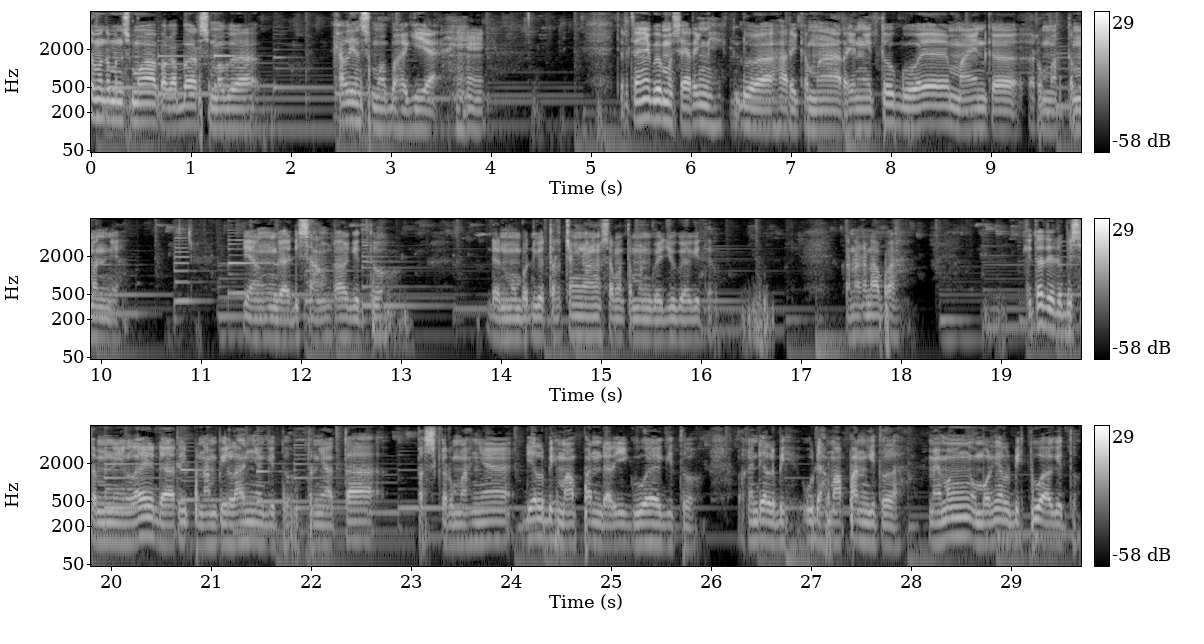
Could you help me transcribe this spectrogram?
teman-teman semua, apa kabar? Semoga kalian semua bahagia. Ceritanya gue mau sharing nih, dua hari kemarin itu gue main ke rumah teman ya, yang nggak disangka gitu, dan membuat gue tercengang sama teman gue juga gitu. Karena kenapa? Kita tidak bisa menilai dari penampilannya gitu. Ternyata pas ke rumahnya dia lebih mapan dari gue gitu. Bahkan dia lebih udah mapan gitulah memang umurnya lebih tua gitu.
